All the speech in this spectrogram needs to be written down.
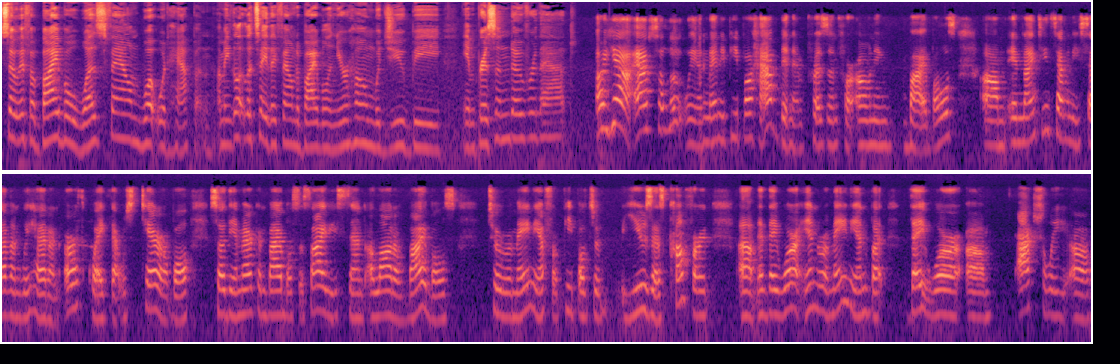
So, if a Bible was found, what would happen? I mean, let, us say they found a Bible in your home, would you be imprisoned over that? Oh, yeah, absolutely. And many people have been imprisoned for owning Bibles. Um, in 1977, we had an earthquake that was terrible. So the American Bible Society sent a lot of Bibles to Romania for people to use as comfort, um, and they were in Romanian, but they were um, actually uh,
